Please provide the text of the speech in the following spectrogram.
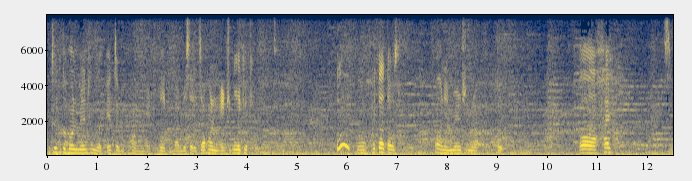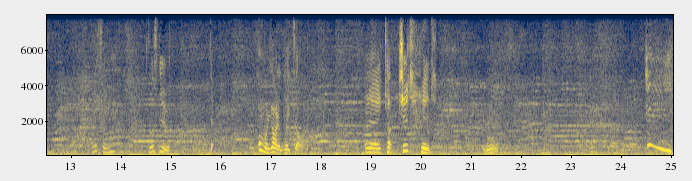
Looks like it's a haunted mansion, but it's a haunted mansion blanket. Why would I say it's a haunted mansion blanket? Ooh! Oh, I thought that was haunted mansion, not but. Oh, hi. So. So let's do. Oh my god, it lights up. When I touch it, it. Gee.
